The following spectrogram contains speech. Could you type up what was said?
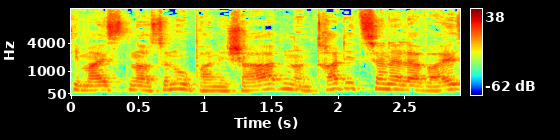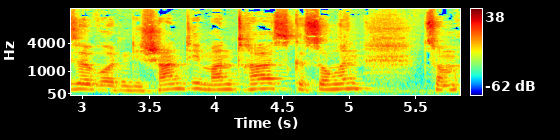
Die meisten aus den Upanishaden und traditionellerweise wurden die Shanti-Mantras gesungen zum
